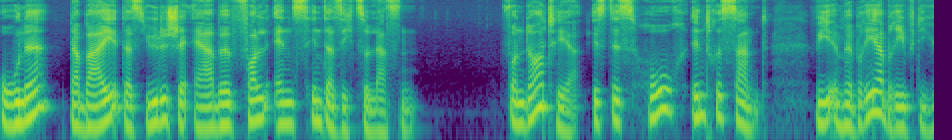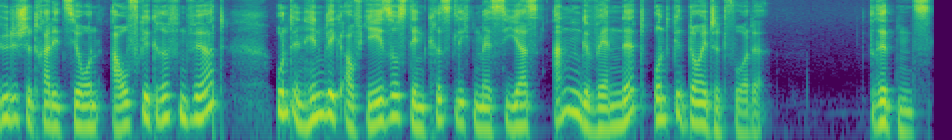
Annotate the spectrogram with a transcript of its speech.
ohne dabei das jüdische Erbe vollends hinter sich zu lassen. Von dort her ist es hochinteressant, wie im Hebräerbrief die jüdische Tradition aufgegriffen wird und in Hinblick auf Jesus, den christlichen Messias, angewendet und gedeutet wurde. Drittens.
